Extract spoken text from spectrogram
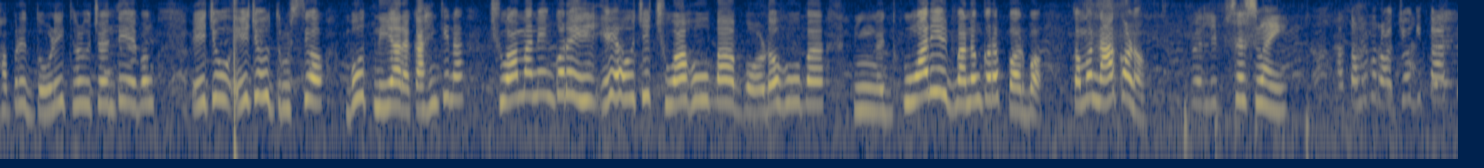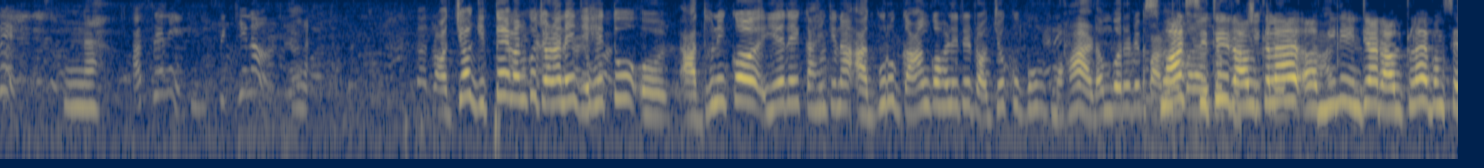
ଭାବରେ ଦୋଳି ଖେଳୁଛନ୍ତି ଏବଂ ଏ ଯେଉଁ ଏ ଯେଉଁ ଦୃଶ୍ୟ ବହୁତ ନିଆରା କାହିଁକି ନା ଛୁଆମାନଙ୍କର ଏ ହେଉଛି ଛୁଆ ହେଉ ବା ବଡ଼ ହେଉ ବା କୁଆଁରୀମାନଙ୍କର ପର୍ବ ତମ ନାଁ କ'ଣ ପ୍ରଲିପ୍ସା ସ୍ୱାଇଁ ଆଉ ତମକୁ ରଜ ଗୀତ ଆସେ ନା ଆସେନି ଶିଖିନ रज गीत को जना नहीं जेहेतु आधुनिक ये कहीं आगुरु गाँव गहली रज को बहुत महा आडंबर smart city Rourkela mini India Rourkela से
